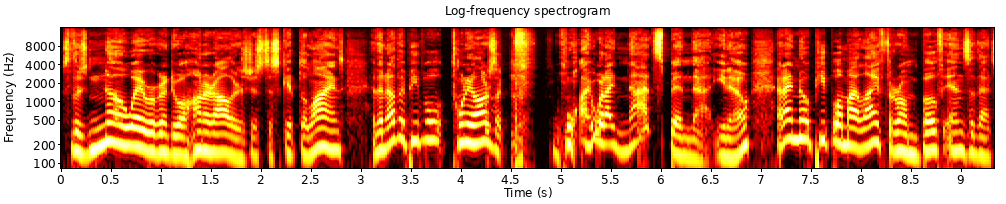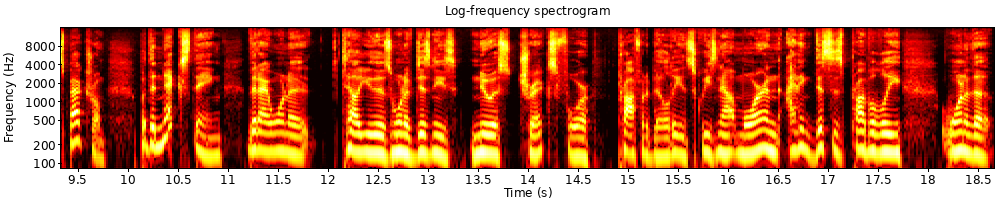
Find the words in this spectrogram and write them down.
So there's no way we're going to do hundred dollars just to skip the lines. And then other people, twenty dollars, like pfft, why would I not spend that? You know. And I know people in my life that are on both ends of that spectrum. But the next thing that I want to tell you is one of Disney's newest tricks for profitability and squeezing out more. And I think this is probably one of the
